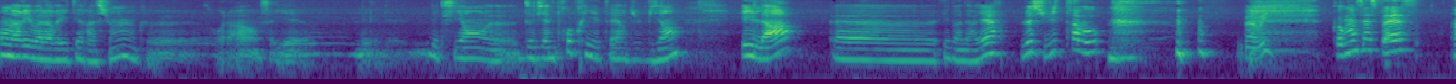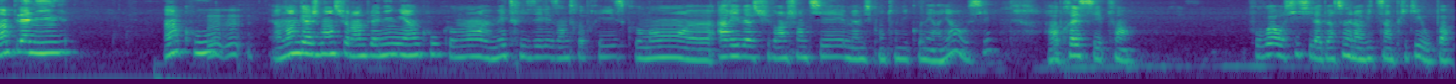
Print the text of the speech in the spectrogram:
on arrive à la réitération, donc voilà, ça y est, les, clients deviennent propriétaires du bien. Et là, et ben derrière, le suivi de travaux. Bah oui. Comment ça se passe? Un planning, un coût, mm, mm. un engagement sur un planning et un coût. Comment euh, maîtriser les entreprises, comment euh, arriver à suivre un chantier, même quand on n'y connaît rien aussi? Après, c'est. Enfin, faut voir aussi si la personne a envie de s'impliquer ou pas.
